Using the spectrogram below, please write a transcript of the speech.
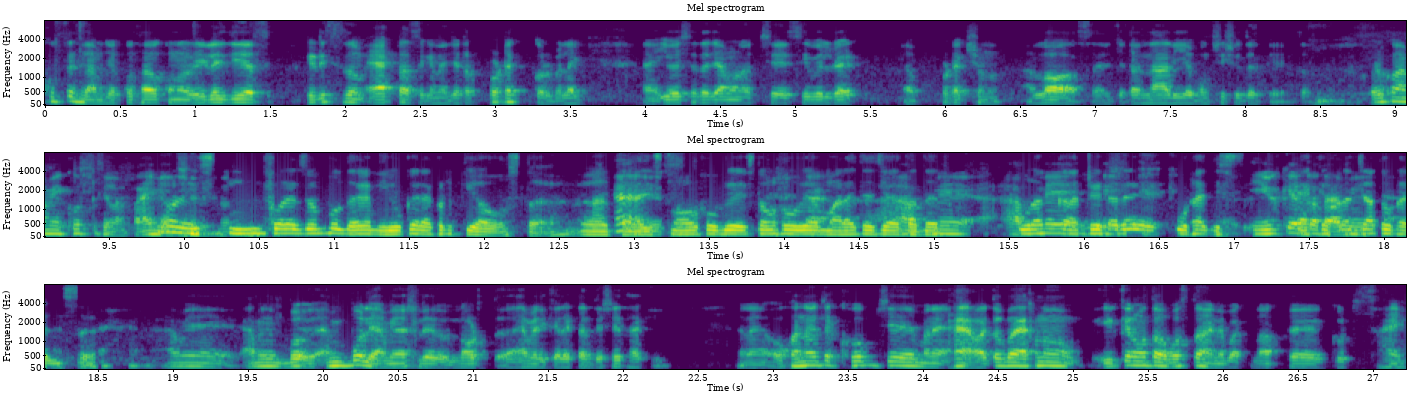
খুঁজতেছিলাম যে কোথাও কোনো রিলিজিয়াস ক্রিটিসিজম অ্যাক্ট আছে কিনা যেটা প্রোটেক্ট করবে। লাইক ইউএসএ তে যেমন হচ্ছে সিভিল রাইট প্রোটেকশন ল আছে যেটা নারী এবং শিশুদেরকে। তো ওরকম আমি খুঁজতেছিলাম পাইনি। ফর এক্সাম্পল দেখেন ইউকের এখন কি অবস্থা? তারা হ্যাঁ, ইসলামোফোবিয়া ইসলামোফোবিয়া মারাইতে যায় তাদের পুরো কান্ট্রিটারে উঠাই দিচ্ছে ইউকের কথা আমি জাত উঠাই দিচ্ছে আমি আমি আমি বলি আমি আসলে নর্থ আমেরিকার একটা দেশে থাকি। মানে ওখানে হচ্ছে খুব যে মানে হ্যাঁ হয়তো বা এখনও ইউকের মতো অবস্থা হয়নি but not a good sign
